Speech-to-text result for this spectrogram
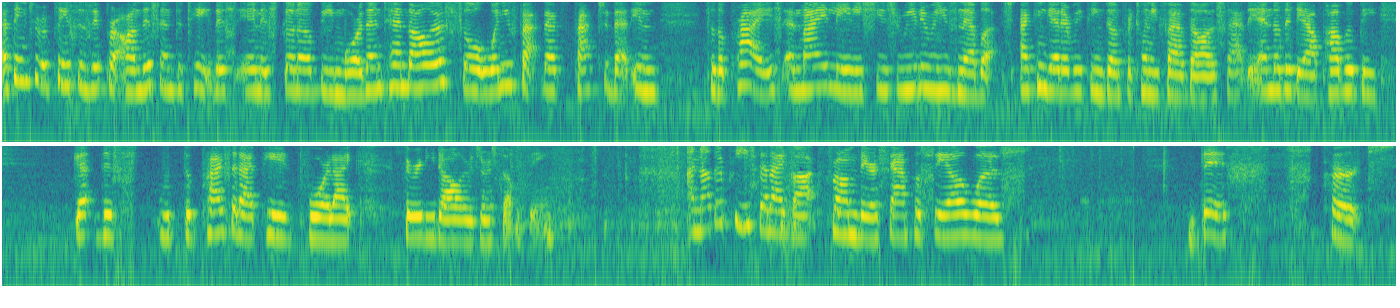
I think to replace the zipper on this and to take this in is going to be more than $10. So when you fact that factor that in to the price, and my lady, she's really reasonable. I can get everything done for $25. So at the end of the day, I'll probably get this with the price that I paid for like $30 or something. Another piece that I got from their sample sale was this skirt.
